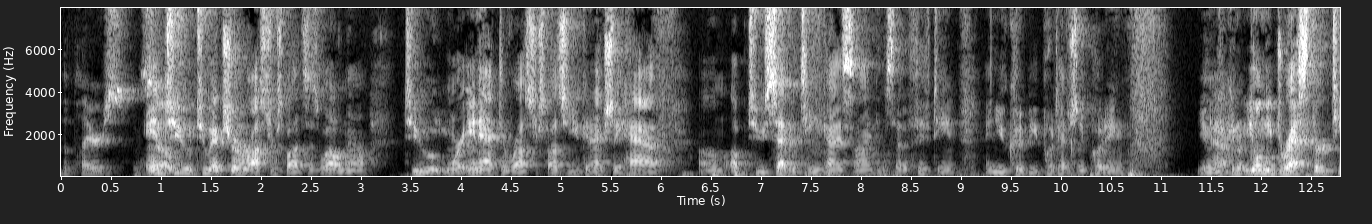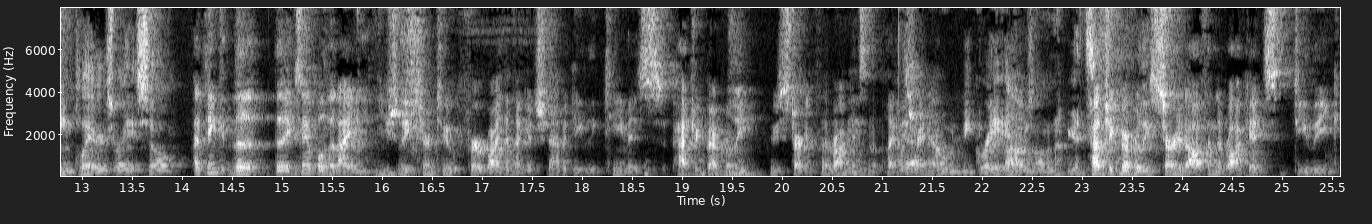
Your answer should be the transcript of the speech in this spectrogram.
the players, and So- two two extra roster spots as well now. Two more inactive roster spots, so you can actually have um, up to seventeen guys signed instead of fifteen, and you could be potentially putting. You know, Yeah. you can you only dress thirteen players, right? So I think the the example that I usually turn to for why the Nuggets should have a D League team is Patrick Beverley, who's starting for the Rockets in the playoffs Mm-hmm. yeah, right now. it would be great if it was Um, on the Nuggets. Patrick Beverley started off in the Rockets D League.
